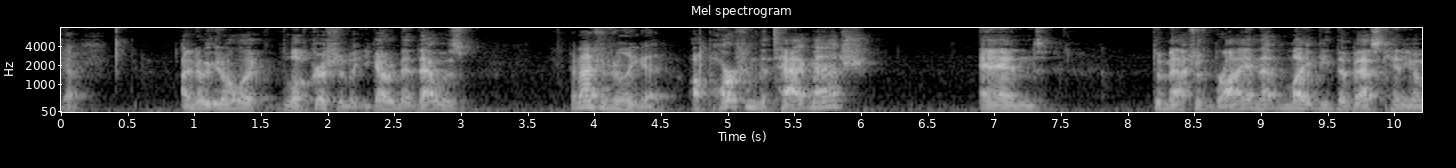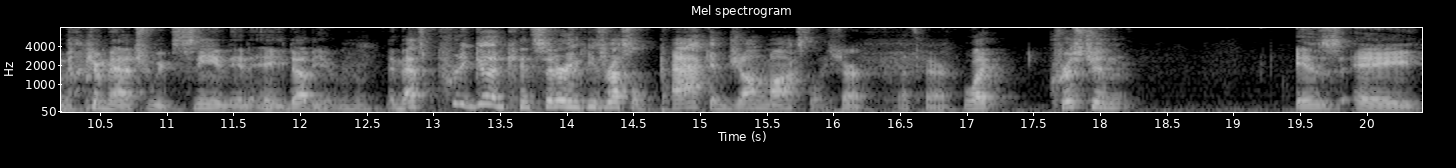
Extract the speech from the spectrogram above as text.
Yeah. I know you don't like love Christian, but you got to admit that was The match was really good. apart from the tag match and the match with Brian, that might be the best Kenny Omega match we've seen in AEW. Mm-hmm. And that's pretty good considering he's wrestled Pac and Jon Moxley. Sure, that's fair. Like, Christian is a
